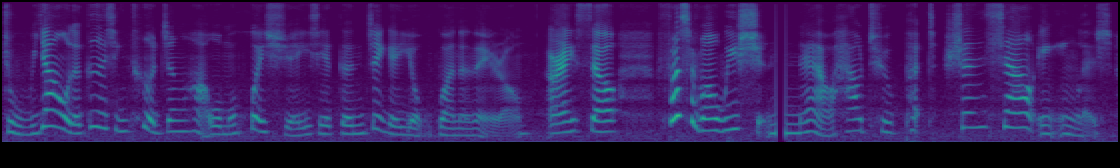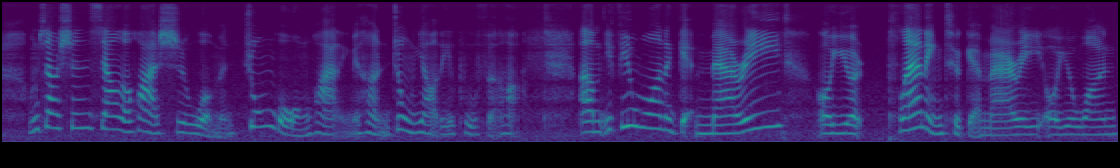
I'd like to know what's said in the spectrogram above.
主要的个性特征哈，我们会学一些跟这个有关的内容。Alright, so first of all, we should know how to put 生肖 in English。我们知道生肖的话是我们中国文化里面很重要的一个部分哈。Um, if you want to get married or you're planning to get married or you want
